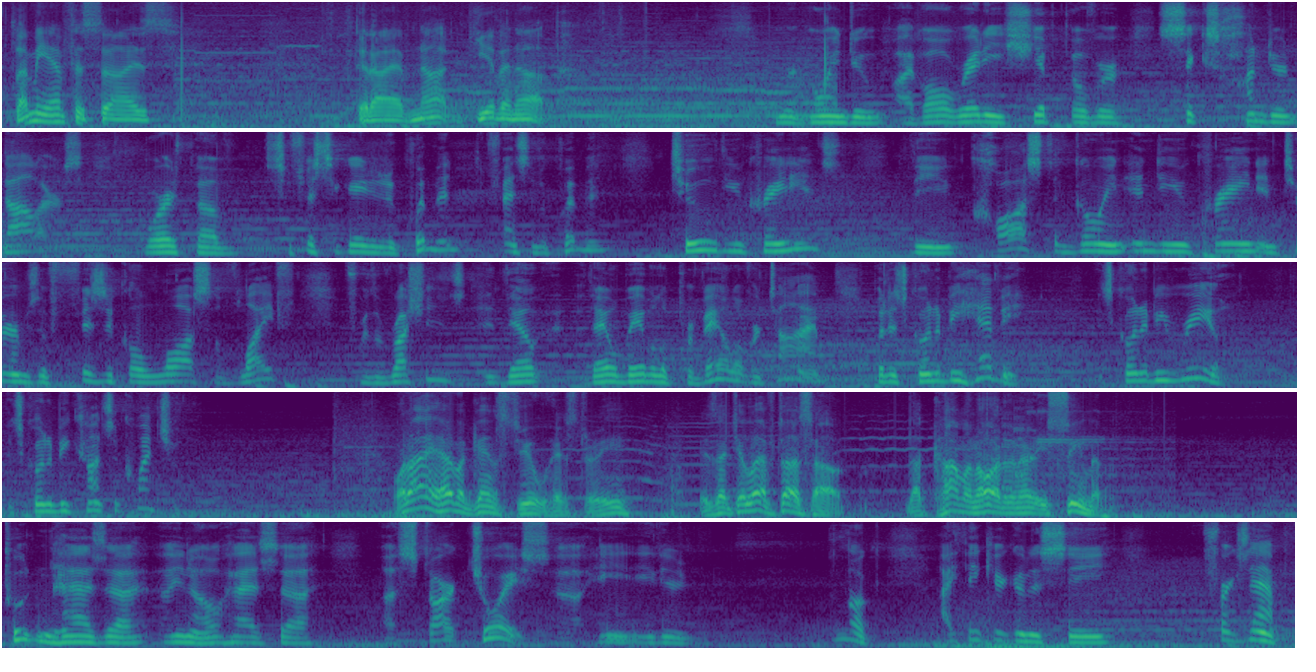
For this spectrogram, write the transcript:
Let me emphasize that I have not given up. We're going to, I've already shipped over $600 worth of sophisticated equipment, defensive equipment, to the Ukrainians. The cost of going into Ukraine in terms of physical loss of life for the Russians, they'll, they'll be able to prevail over time, but it's going to be heavy. It's going to be real. It's going to be consequential. What I have against you, history, is that you left us out, the common ordinary seaman. Putin has a, you know, has a, a stark choice. Uh, he either, look, I think you're going to see, for example,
